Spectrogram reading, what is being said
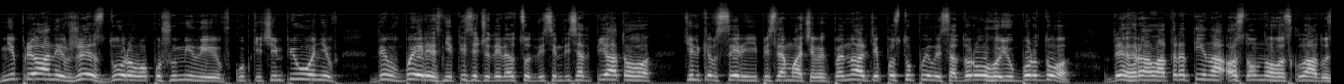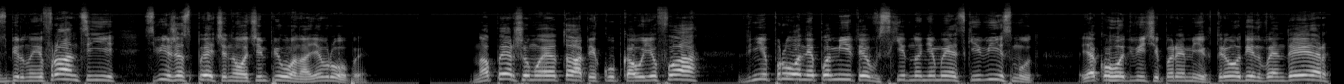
Дніпряни вже здорово пошуміли в Кубці Чемпіонів, де в березні 1985-го тільки в серії після матчевих пенальті поступилися дорогою Бордо, де грала третина основного складу збірної Франції, свіжеспеченого чемпіона Європи. На першому етапі Кубка УЄФА Дніпро не помітив східнонімецький Вісмут, якого двічі переміг 3-1 в НДР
